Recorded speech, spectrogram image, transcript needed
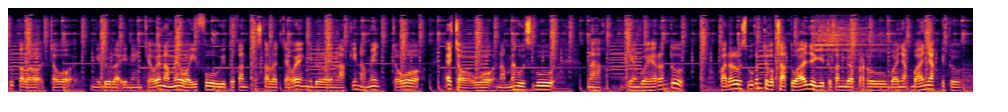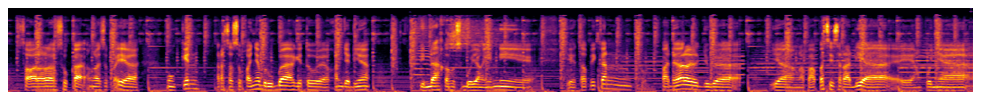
tuh kalau cowok ngidolain yang cewek namanya waifu gitu kan. Terus kalau cewek ngidolain laki namanya cowok. Eh cowok namanya husbu. Nah yang gue heran tuh padahal husbu kan cukup satu aja gitu kan. Nggak perlu banyak-banyak gitu. Soal suka nggak suka ya mungkin rasa sukanya berubah gitu. Ya kan jadinya pindah ke husbu yang ini. Ya tapi kan padahal juga ya nggak apa-apa sih serah dia. Yang punya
